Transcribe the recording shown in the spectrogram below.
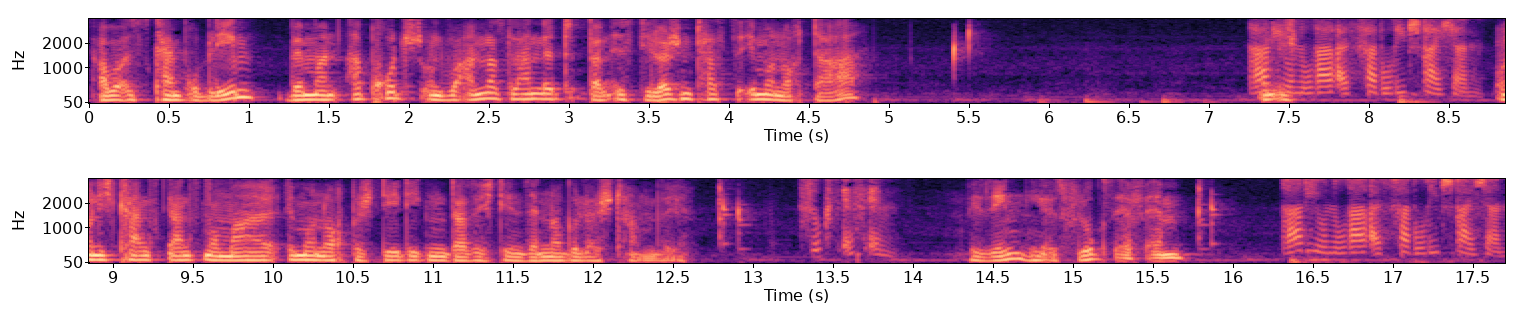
Aber ist kein Problem. Wenn man abrutscht und woanders landet, dann ist die Löschentaste immer noch da. Radio Nora als Favorit speichern. Und ich kann es ganz normal immer noch bestätigen, dass ich den Sender gelöscht haben will. Flux FM. Wir sehen, hier ist Flux FM Radio Nora als Favorit speichern.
